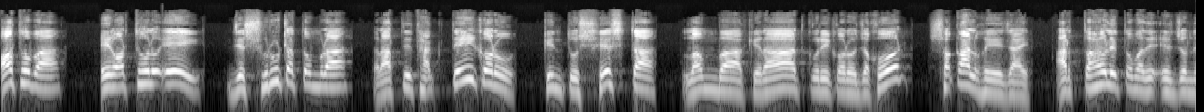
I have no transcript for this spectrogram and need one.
অথবা এর অর্থ হলো এই যে শুরুটা তোমরা রাত্রি থাকতেই করো, কিন্তু শেষটা লম্বা কেরাত করে করো যখন সকাল হয়ে যায়। আর তাহলে তোমাদের এর জন্য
